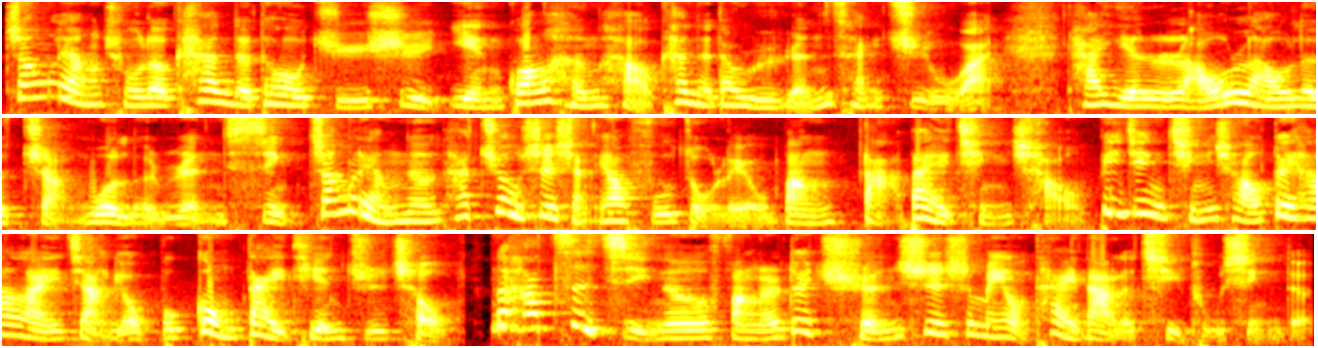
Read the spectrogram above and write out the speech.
张良除了看得透局势、眼光很好、看得到人才之外，他也牢牢地掌握了人性。张良呢，他就是想要辅佐刘邦打败秦朝。毕竟秦朝对他来讲有不共戴天之仇。那他自己呢，反而对权势是没有太大的企图心的。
